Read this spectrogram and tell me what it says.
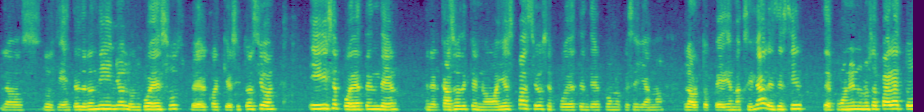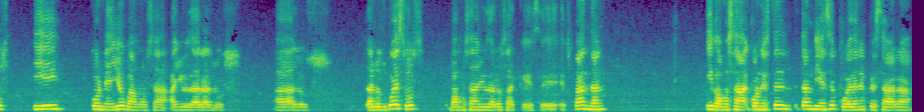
los, los, dientes de los niños, los huesos, ver cualquier situación. Y se puede atender, en el caso de que no haya espacio, se puede atender con lo que se llama la ortopedia maxilar, es decir, se ponen unos aparatos y con ello vamos a ayudar a los, a los, a los huesos, vamos a ayudarlos a que se expandan. Y vamos a, con este también se pueden empezar a,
